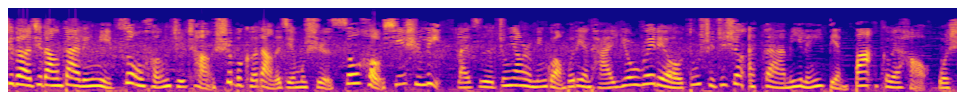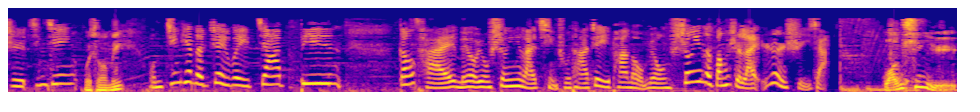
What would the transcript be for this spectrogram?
是的，这档带领你纵横职场、势不可挡的节目是 SOHO 新势力，来自中央人民广播电台 u Radio 都市之声 FM 一零一点八。各位好，我是晶晶，我是王明。我们今天的这位嘉宾，刚才没有用声音来请出他，这一趴呢，我们用声音的方式来认识一下。王新宇，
